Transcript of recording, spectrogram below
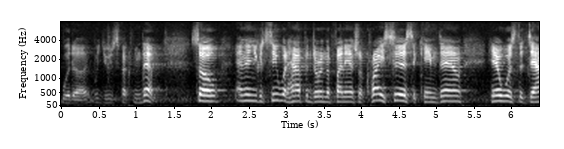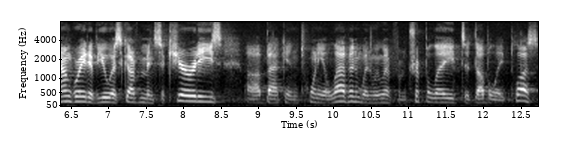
would, uh, would you expect from them. So, and then you can see what happened during the financial crisis. It came down. Here was the downgrade of U.S. government securities uh, back in 2011 when we went from AAA to AA plus.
